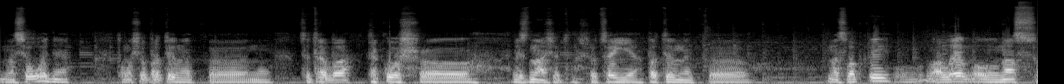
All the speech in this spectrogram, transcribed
на сьогодні, тому що противник, е, ну, це треба також е, відзначити, що це є противник не слабкий, але у нас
